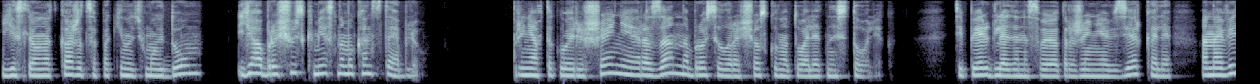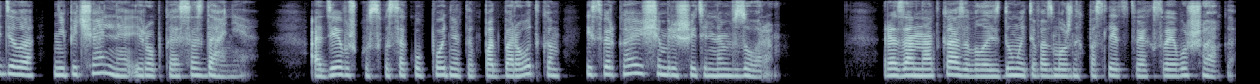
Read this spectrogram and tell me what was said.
Если он откажется покинуть мой дом, я обращусь к местному констеблю. Приняв такое решение, Розанна бросила расческу на туалетный столик. Теперь, глядя на свое отражение в зеркале, она видела не печальное и робкое создание, а девушку с высоко поднятым подбородком и сверкающим решительным взором. Розанна отказывалась думать о возможных последствиях своего шага.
